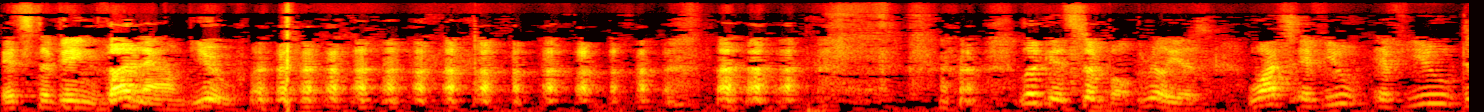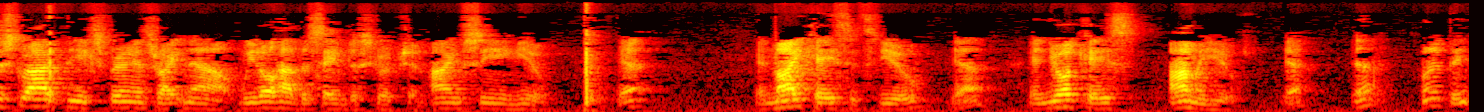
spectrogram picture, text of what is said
It's to being the noun, you. Look, it's simple. It really is. What's if you if you describe the experience right now, we don't have the same description. I'm seeing you. Yeah? In my case it's you, yeah? In your case, I'm a you. Yeah? Yeah? Wouldn't it be?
